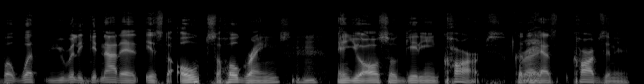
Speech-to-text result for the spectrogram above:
but what you're really getting out of it is the oats, the whole grains, Mhm. and you're also getting carbs because Right. it has carbs in there.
